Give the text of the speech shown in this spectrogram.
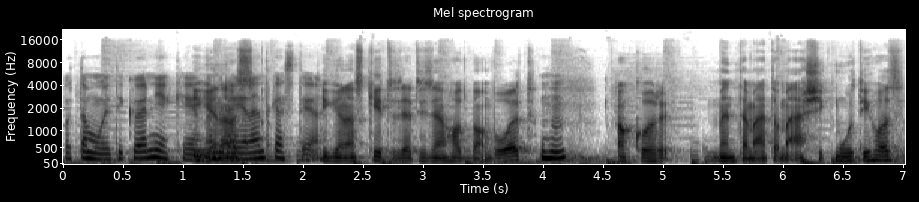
Ott a multi környékén, igen, amire az, jelentkeztél? Igen, az 2016-ban volt, uh-huh. akkor mentem át a másik multihoz.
